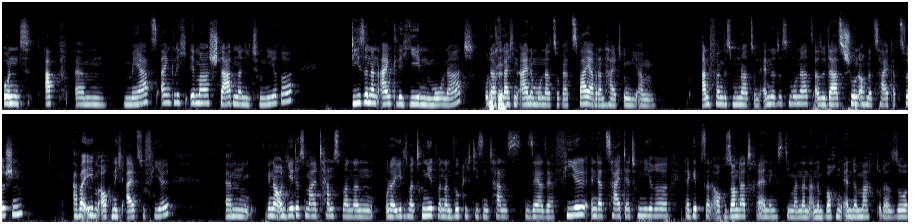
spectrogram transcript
Und ab ähm, März eigentlich immer starten dann die Turniere. Die sind dann eigentlich jeden Monat oder Okay. vielleicht in einem Monat sogar zwei, aber dann halt irgendwie am Anfang des Monats und Ende des Monats. Also da ist schon auch eine Zeit dazwischen, aber eben auch nicht allzu viel. Ähm, genau, und jedes Mal tanzt man dann oder jedes Mal trainiert man dann wirklich diesen Tanz sehr, sehr viel in der Zeit der Turniere. Da gibt es dann auch Sondertrainings, die man dann an einem Wochenende macht oder so,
